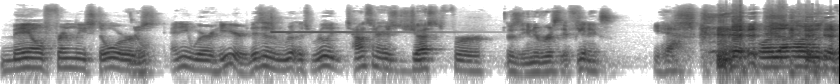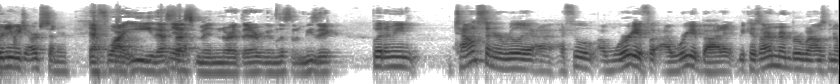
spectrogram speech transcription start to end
male friendly stores Nope. anywhere here. This is re- it's really town center is just for There's the University of Phoenix. yeah, or the or was the Virginia Beach Arts Center. Fye. That's Yeah. that's men right there. We can listen to music. But I mean, town center really, I, I feel I'm worried if I worry about it because I remember when I was gonna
